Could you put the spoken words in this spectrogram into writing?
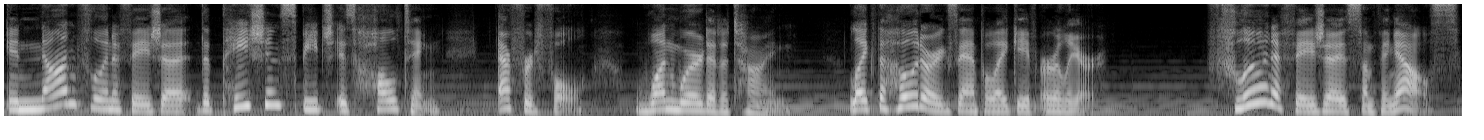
in non-fluent aphasia, the patient's speech is halting, effortful, one word at a time, like the Hodor example I gave earlier. Fluent aphasia is something else.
